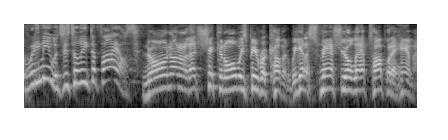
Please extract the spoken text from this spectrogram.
What do you mean? We'll just delete the files. No, no, no. That shit can always be recovered. We gotta smash your laptop with a hammer.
